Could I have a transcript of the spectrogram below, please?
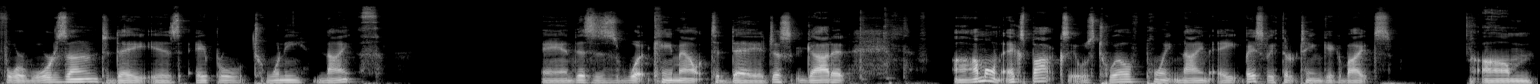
for Warzone. Today is April 29th. And this is what came out today. I just got it. Uh, I'm on Xbox. It was 12.98, basically 13 gigabytes um,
